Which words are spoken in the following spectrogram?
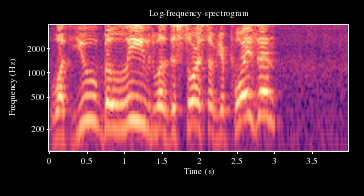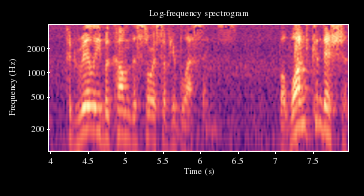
What you believed was the source of your poison could really become the source of your blessings. But one condition.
